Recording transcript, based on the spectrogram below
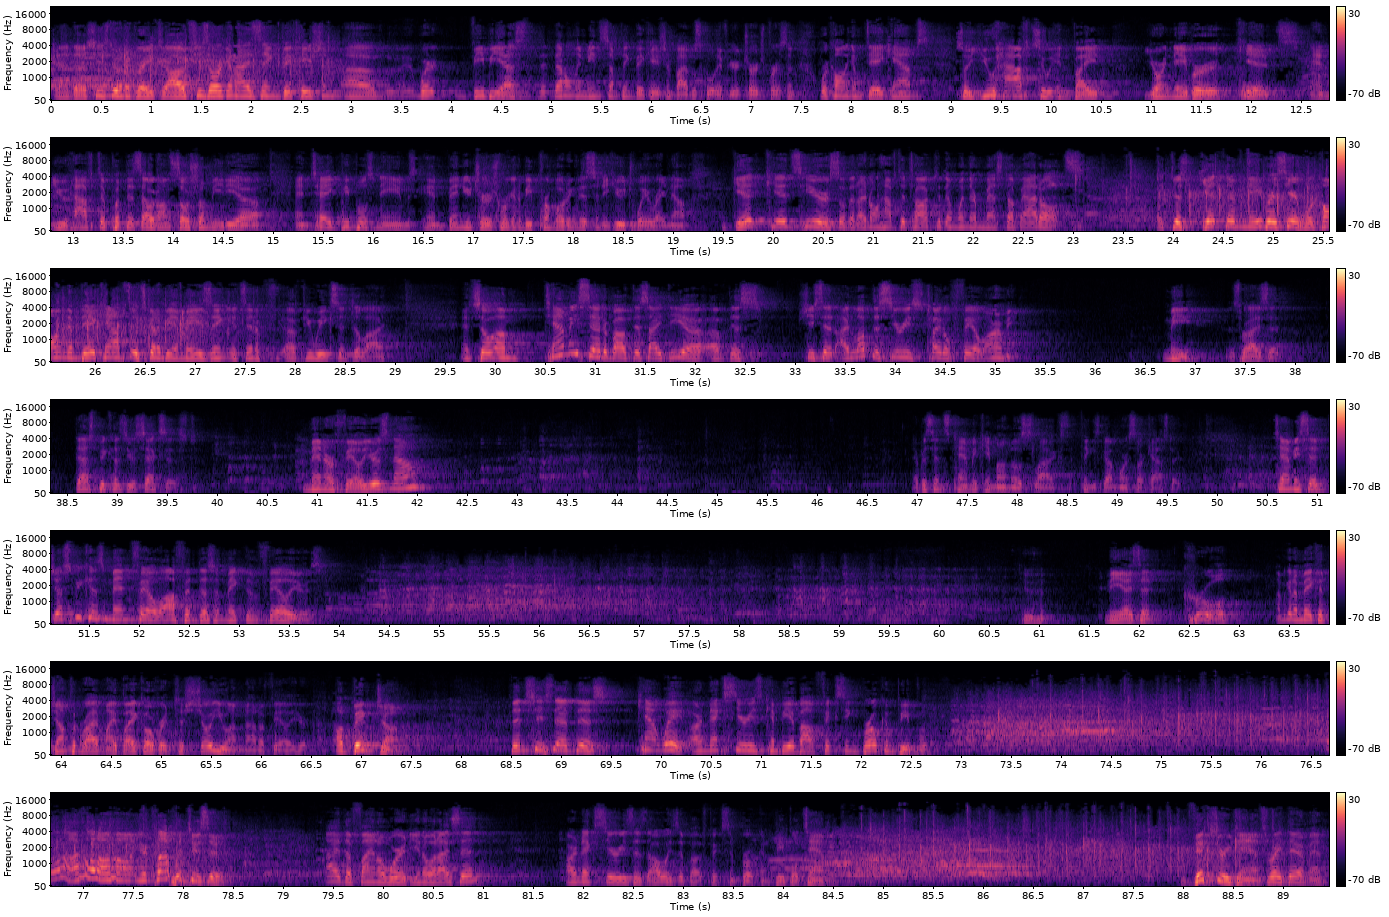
and uh, she's doing a great job. She's organizing vacation. Uh, where VBS, that only means something vacation Bible school if you're a church person. We're calling them day camps. So you have to invite your neighbor kids and you have to put this out on social media and tag people's names in venue church. We're going to be promoting this in a huge way right now. Get kids here so that i don't have to talk to them when they're messed up adults. Like just get their neighbors here. We're calling them day camps. It's going to be amazing. It's in a, f- a few weeks in july. And so um, tammy said about this idea of this she said i love the series title fail army. Me that's what i said. That's because you're sexist Men are failures now? Ever since Tammy came on those slacks, things got more sarcastic. Tammy said, just because men fail often doesn't make them failures. Me, I said, cruel. I'm going to make a jump and ride my bike over it to show you I'm not a failure. A big jump. Then she said this can't wait. Our next series can be about fixing broken people. hold on, hold on, hold on. You're clapping too soon. I had the final word. You know what I said? Our next series is always about fixing broken people, Tammy. Victory dance right there, man.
